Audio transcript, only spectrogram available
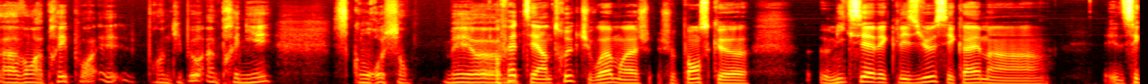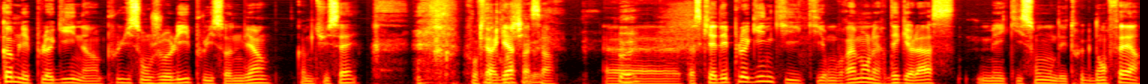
avant-après pour pour un petit peu imprégner ce qu'on ressent. Mais euh, En fait, c'est un truc, tu vois, moi, je, je pense que euh, mixer avec les yeux, c'est quand même un. C'est comme les plugins, hein. plus ils sont jolis, plus ils sonnent bien, comme tu sais. Faut faire gaffe aussi, à ça. Euh, Parce qu'il y a des plugins qui, qui ont vraiment l'air dégueulasses, mais qui sont des trucs d'enfer.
